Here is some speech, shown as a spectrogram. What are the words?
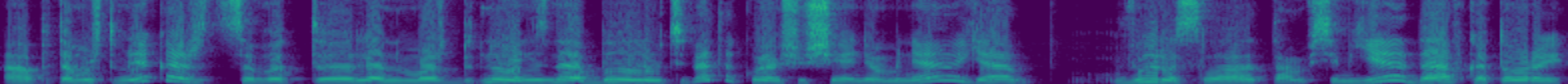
а, потому что мне кажется, вот, э, Лен, может быть, ну, я не знаю, было ли у тебя такое ощущение, у меня, я выросла там в семье, да, в которой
